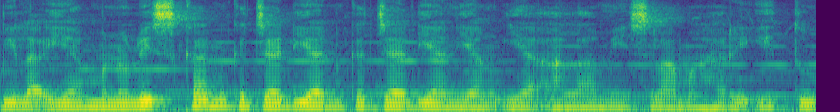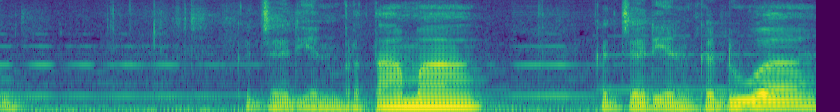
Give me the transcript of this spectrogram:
bila ia menuliskan kejadian-kejadian yang ia alami selama hari itu. Kejadian pertama, kejadian kedua,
